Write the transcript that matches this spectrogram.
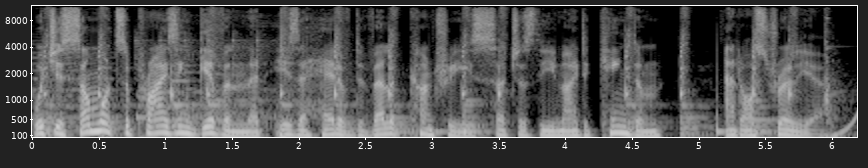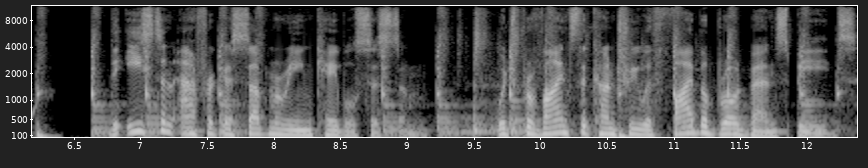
which is somewhat surprising given that is ahead of developed countries such as the United Kingdom and Australia. The Eastern Africa Submarine Cable System which provides the country with fiber broadband speeds,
